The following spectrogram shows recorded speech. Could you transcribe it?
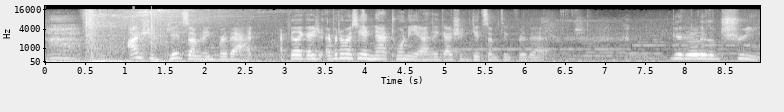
I should get something for that. I feel like I should, every time I see a nat 20, I think I should get something for that. Get a little treat.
